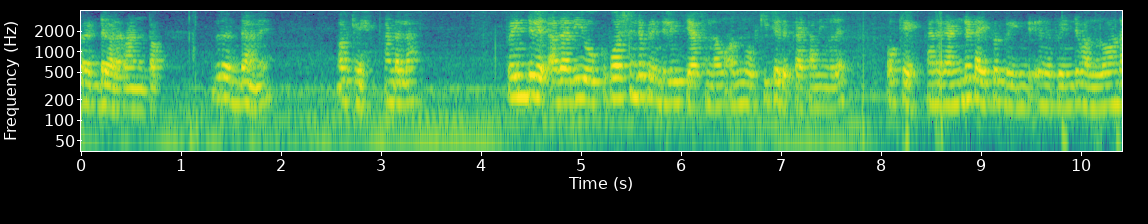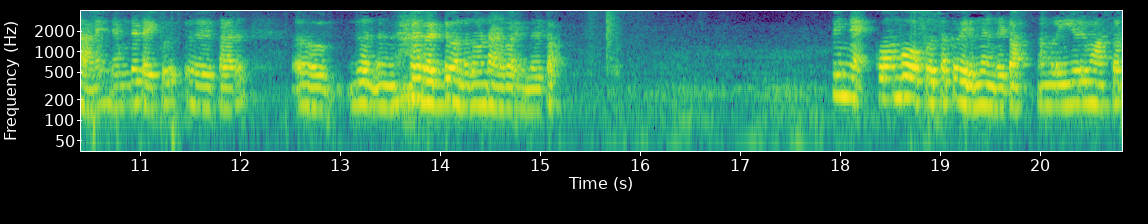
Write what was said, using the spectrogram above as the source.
റെഡ് കളറാണ് കേട്ടോ ഇത് റെഡാണ് ഓക്കെ കണ്ടല്ലോ. പ്രിന്റിൽ അതായത് യോക്ക് പോർഷന്റെ പ്രിന്റിൽ വ്യത്യാസം ഉണ്ടാവും. അത് നോക്കിയിട്ട് എടുക്കാട്ടോ നിങ്ങൾ ഓക്കെ കാരണം രണ്ട് ടൈപ്പ് പ്രിന്റ് പ്രിന്റ് വന്നതുകൊണ്ടാണ് രണ്ട് ടൈപ്പ് കളർ ഇത് റെഡ് വന്നതുകൊണ്ടാണ് പറയുന്നത് കേട്ടോ പിന്നെ കോംബോ ഓഫേഴ്സ് ഒക്കെ വരുന്നുണ്ട് കേട്ടോ നമ്മൾ ഈ ഒരു മാസം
